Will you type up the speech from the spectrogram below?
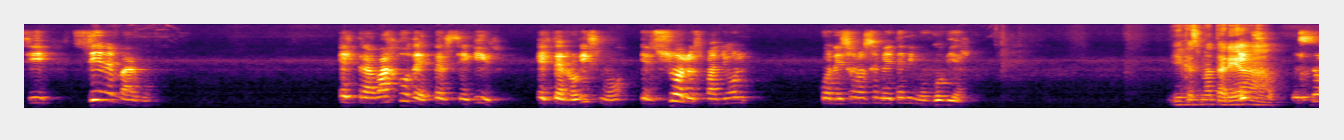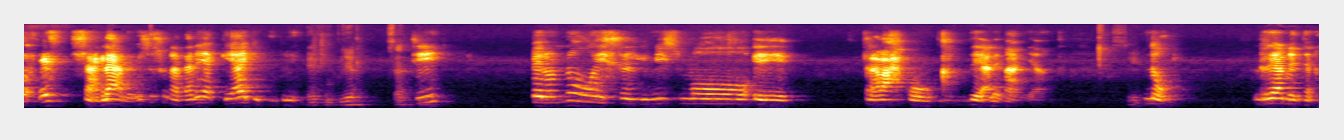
¿Sí? Sin embargo, el trabajo de perseguir el terrorismo en suelo español, con eso no se mete ningún gobierno. Y es que es una tarea... Eso, es sagrado, eso es una tarea que hay que cumplir. Hay que cumplir, ¿Sí? Pero no es el mismo eh, trabajo de Alemania. No, realmente no.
